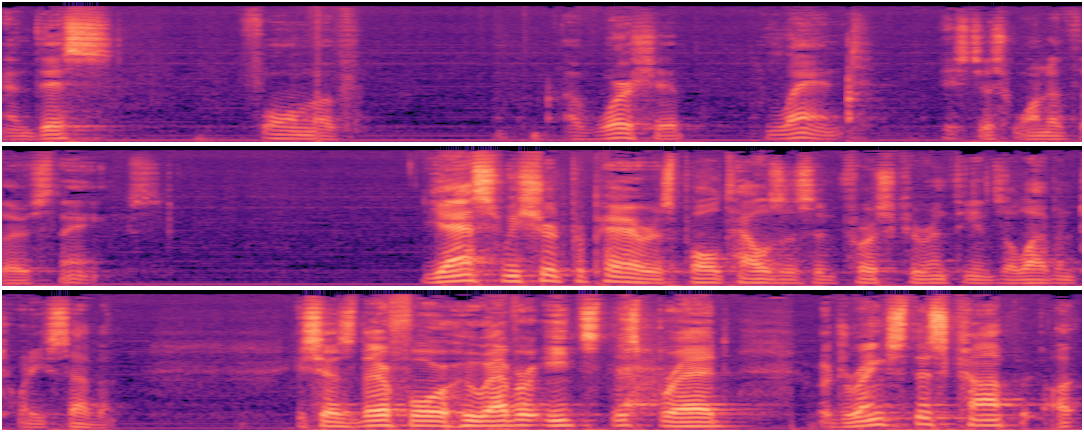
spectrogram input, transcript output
And this form of, of worship, Lent, is just one of those things. Yes, we should prepare, as Paul tells us in 1 Corinthians 11 27. He says, Therefore, whoever eats this bread or drinks this cup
